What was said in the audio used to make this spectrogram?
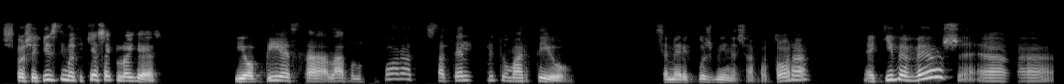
στις προσεχείς δημοτικές εκλογές, οι οποίες θα λάβουν χώρα στα τέλη του Μαρτίου, σε μερικούς μήνες από τώρα. Εκεί βεβαίως ε, ε,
